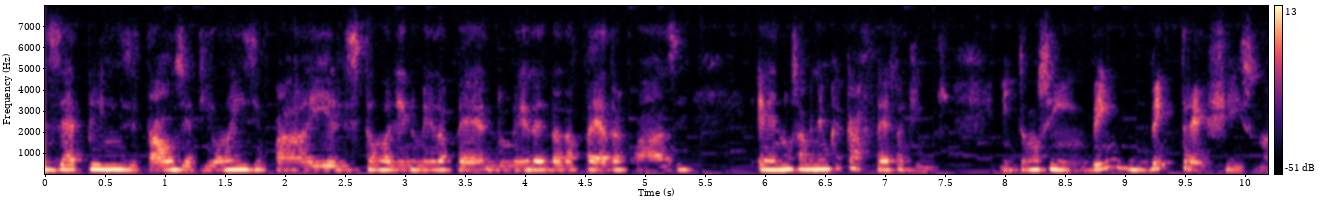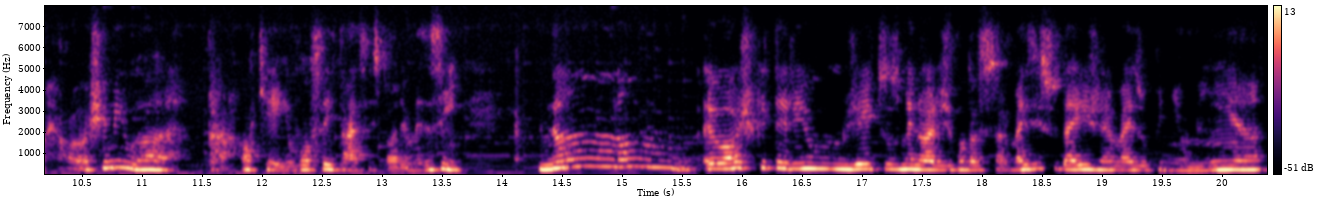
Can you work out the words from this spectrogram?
zeppelins e tal, e aviões e pá, e eles estão ali no meio da, no meio da, da pedra quase. É, não sabem nem o que é café, tadinhos. Então, assim, bem, bem trash isso, na real. Eu achei meio. Ah, tá, ok, eu vou aceitar essa história. Mas assim, não, não. Eu acho que teriam jeitos melhores de contar essa história. Mas isso daí já é mais opinião minha,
